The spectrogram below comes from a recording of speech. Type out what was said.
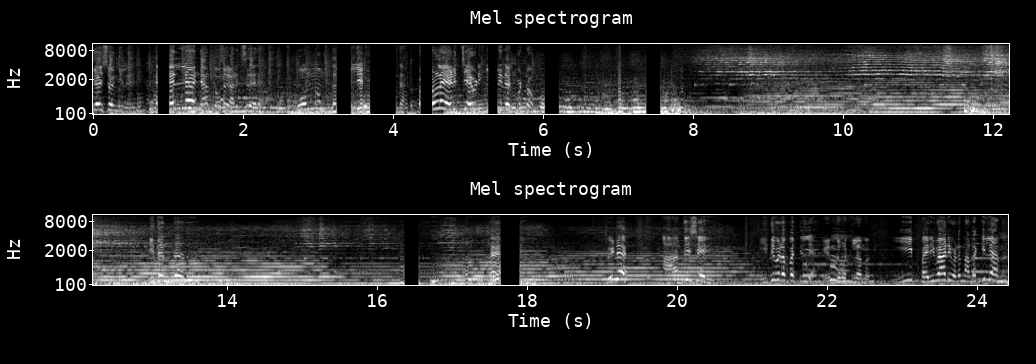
ഉദ്ദേശമെങ്കിൽ എല്ലാം ഞാൻ തോന്നി കാണിച്ചു തരാം. ഒന്നും. കൊള്ളയടിച്ച് എവിടേക്കും രക്ഷപ്പെട്ടോ ഇതെന്താ? ഇത്? വിട്. അത് ശരി. ഇതിവിടെ പറ്റില്ല. എന്ത് പറ്റില്ലെന്ന്? ഈ പരിപാടി ഇവിടെ നടക്കില്ല എന്ന്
